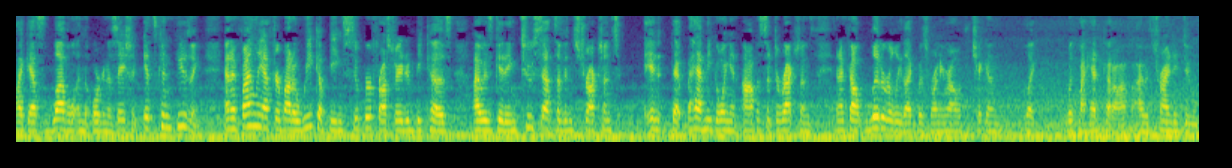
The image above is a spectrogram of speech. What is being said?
I guess, level in the organization. It's confusing. And I finally, after about a week of being super frustrated because I was getting two sets of instructions in, that had me going in opposite directions, and I felt literally like I was running around with a chicken, like with my head cut off. I was trying to do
